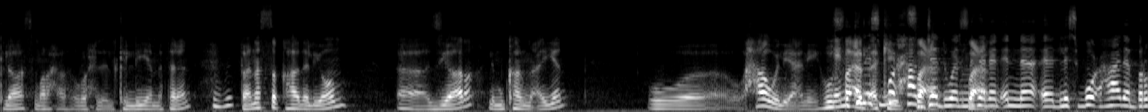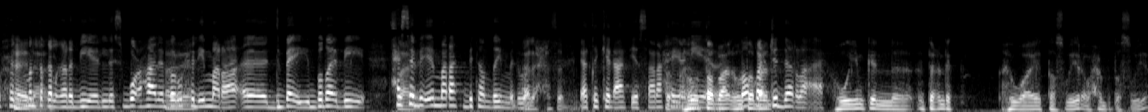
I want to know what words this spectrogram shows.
كلاس ما راح أروح للكلية مثلا مهم. فانسق هذا اليوم آه، زيارة لمكان معين وحاول يعني هو يعني صعب كل أسبوع حاط جدول صعب. مثلا ان الأسبوع هذا بروح المنطقة نعم. الغربية، الأسبوع هذا بروح. الإمارات آه، دبي، أبو ظبي، حسب صحيح. الإمارات بتنظيم على الوقت. حسب يعطيك العافية صراحة هو يعني طبعاً- هو موقع طبعاً جدا رائع. هو يمكن آه، أنت عندك هواية تصوير أو حب التصوير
